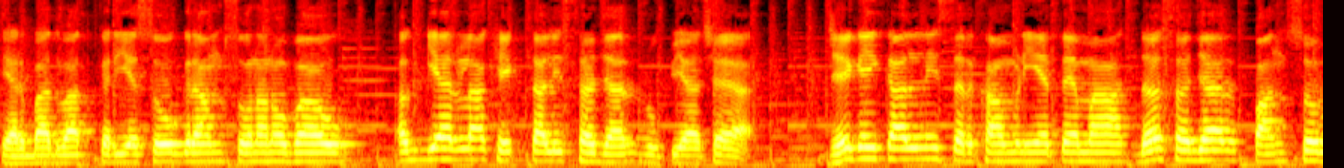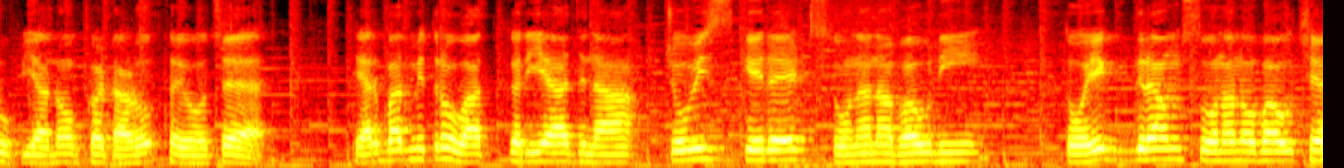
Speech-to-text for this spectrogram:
ત્યારબાદ વાત કરીએ સો ગ્રામ સોનાનો ભાવ, અગિયાર લાખ એકતાલીસ હજાર રૂપિયા છે. જે ગઈકાલની સરખામણીએ તેમાં દસ હજાર પાંચસો રૂપિયાનો ઘટાડો થયો છે. ત્યારબાદ મિત્રો વાત કરીએ આજના ચોવીસ કેરેટ સોનાના ભાવની. તો એક ગ્રામ સોનાનો ભાવ છે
